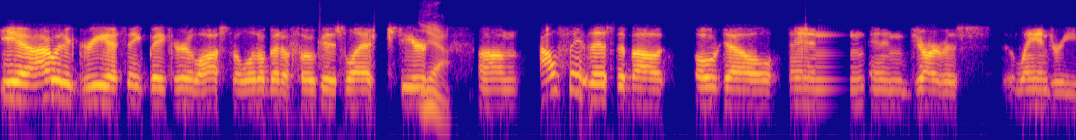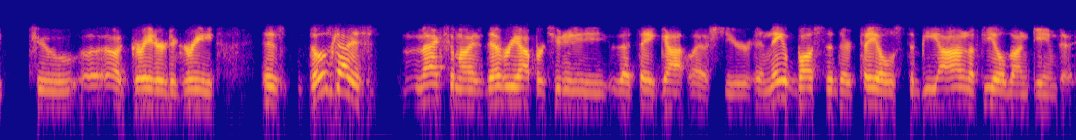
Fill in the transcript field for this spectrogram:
Yeah, I would agree. I think Baker lost a little bit of focus last year. Yeah. Um, I'll say this about Odell and and Jarvis Landry to a greater degree is those guys maximized every opportunity that they got last year and they busted their tails to be on the field on game day.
